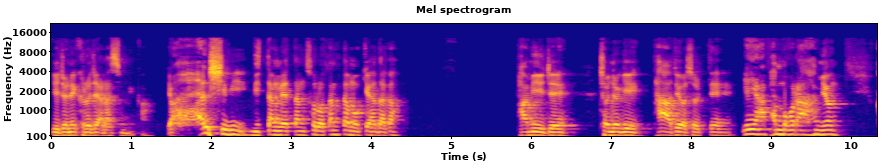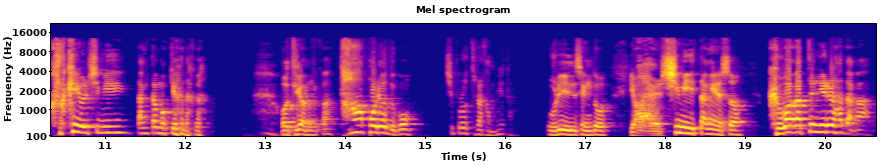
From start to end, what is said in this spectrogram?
예전에 그러지 않았습니까? 열심히 네 땅 내 땅 서로 땅 따먹게 하다가 밤이 이제 저녁이 다 되었을 때 얘야 밥 먹어라 하면 그렇게 열심히 땅 따먹게 하다가 어떻게 합니까? 다 버려두고 집으로 들어갑니다. 우리 인생도 열심히 이 땅에서 그와 같은 일을 하다가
